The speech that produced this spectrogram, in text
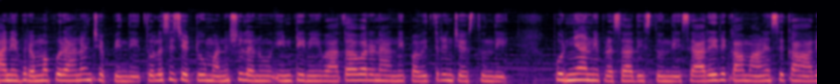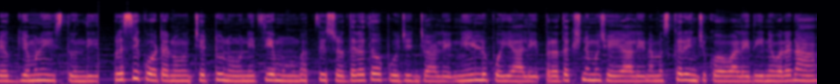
అని బ్రహ్మపురాణం చెప్పింది. తులసి చెట్టు మనుషులను ఇంటిని వాతావరణాన్ని పవిత్రం చేస్తుంది పుణ్యాన్ని ప్రసాదిస్తుంది శారీరక మానసిక ఆరోగ్యమును ఇస్తుంది. తులసి కోటను చెట్టును నిత్యము భక్తి శ్రద్ధలతో పూజించాలి నీళ్ళు పోయాలి ప్రదక్షిణము చేయాలి నమస్కరించుకోవాలి. దీని వలన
